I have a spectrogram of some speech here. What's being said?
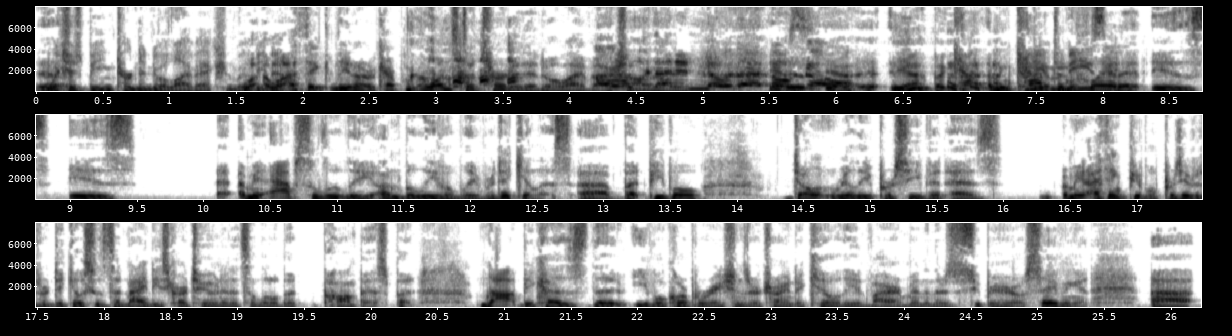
Which is being turned into a live action movie. Well, well, I think Leonardo DiCaprio wants to turn it into a live action oh, movie. I didn't know that. Yes. Oh no. Yeah, yeah. but Cap- I mean, Captain Planet is is, I mean, absolutely unbelievably ridiculous. Uh, but people don't really perceive it as I mean, I think people perceive it as ridiculous because it's a 90s cartoon and it's a little bit pompous, but not because the evil corporations are trying to kill the environment and there's a superhero saving it. Uh,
